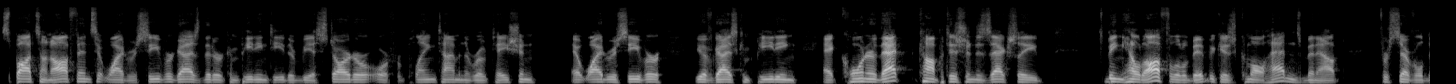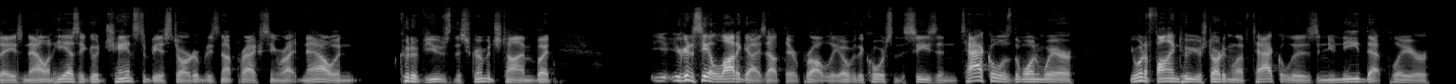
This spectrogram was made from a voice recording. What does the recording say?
spots on offense at wide receiver, guys that are competing to either be a starter or for playing time in the rotation at wide receiver. You have guys competing at corner. That competition is actually it's being held off a little bit because Kamal Hadden's been out for several days now, and he has a good chance to be a starter, but he's not practicing right now and could have used the scrimmage time. But you're going to see a lot of guys out there probably over the course of the season. Tackle is the one where you want to find who your starting left tackle is, and you need that player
